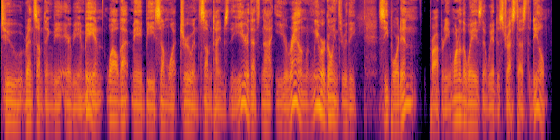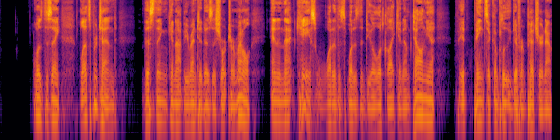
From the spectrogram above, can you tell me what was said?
to rent something via Airbnb. And while that may be somewhat true and sometimes the year, that's not year round. When we were going through the Seaport Inn property, one of the ways that we had to stress test the deal was to say, let's pretend this thing cannot be rented as a short term rental. And in that case, what is what does the deal look like? And I'm telling you, it paints a completely different picture. Now,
